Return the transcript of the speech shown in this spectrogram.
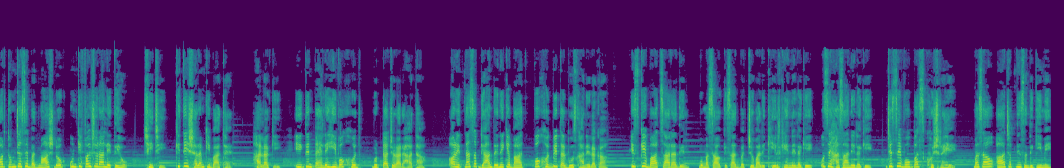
और तुम जैसे बदमाश लोग उनके फल चुरा लेते हो। छी छी, कितनी शर्म की बात है। हालाँकि, एक दिन पहले ही वो खुद भुट्टा चुरा रहा था और इतना सब ज्ञान देने के बाद वो खुद भी तरबूज खाने लगा। इसके बाद सारा दिन वो मसाओ के साथ बच्चों वाले खेल खेलने लगे, उसे हंसाने लगे, जिससे वो बस खुश रहे। मसाओ आज अपनी ज़िंदगी में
